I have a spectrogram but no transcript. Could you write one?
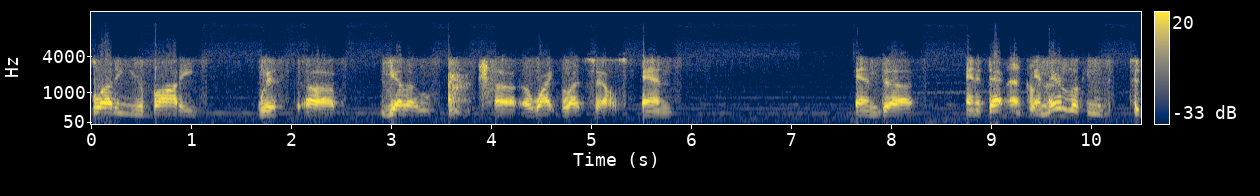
flooding your body with uh, yellow, uh, white blood cells, and and uh, and if that and they're looking to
